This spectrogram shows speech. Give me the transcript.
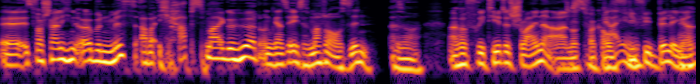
äh, ist wahrscheinlich ein Urban Myth, aber ich hab's mal gehört und ganz ehrlich, das macht doch auch Sinn. Also einfach frittiertes Schweineanus verkaufen, geil. viel, viel billiger. Ja.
